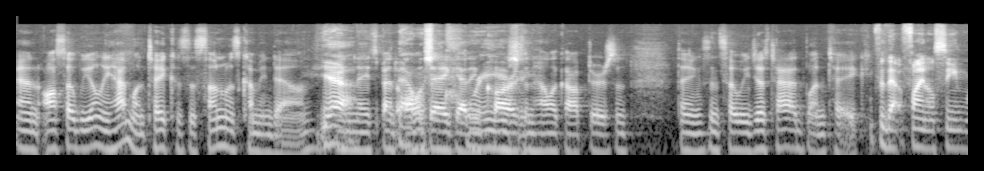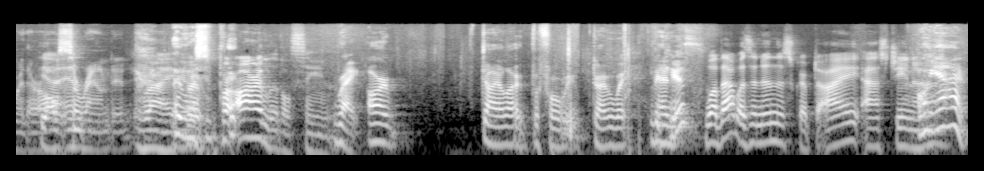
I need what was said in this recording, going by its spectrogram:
And also, we only had one take because the sun was coming down. Yeah, And they spent that all was day getting cars and helicopters and things, and so we just had one take. for that final scene where they're Yeah, all and- surrounded. Right. It was- for our little scene. Right. Our dialogue before we drive away. The And- kiss? Well, that wasn't in the script. I asked Geena. Oh, yeah.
